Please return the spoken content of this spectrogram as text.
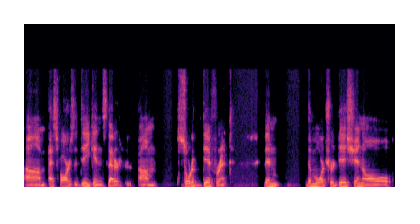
um, as far as the deacons that are um, sort of different than the more traditional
